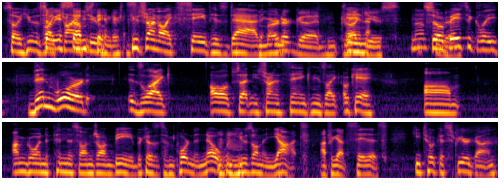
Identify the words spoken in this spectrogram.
So he was So like he trying to standards. he was trying to like save his dad. and- Murder good, drug and use not so so, basically, then Ward is like all upset and he's trying to think and he's like, okay, um, I'm going to pin this on John B because it's important to note when he Mm-hmm. was on the yacht. I forgot to say this. He took a spear gun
